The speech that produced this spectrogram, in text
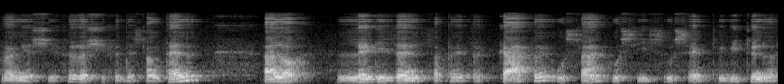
premier chiffre, le chiffre de centaines. Alors, les dizaines, ça peut être 4, ou 5, ou 6, ou 7, ou 8, ou 9.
